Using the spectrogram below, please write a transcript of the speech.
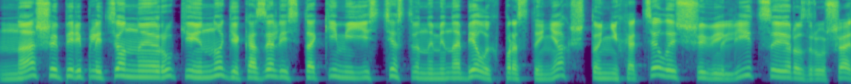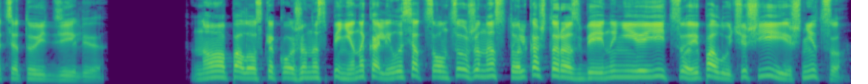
Наши переплетенные руки и ноги казались такими естественными на белых простынях, что не хотелось шевелиться и разрушать эту идиллию. Но полоска кожи на спине накалилась от солнца уже настолько, что разбей на нее яйцо и получишь яичницу.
